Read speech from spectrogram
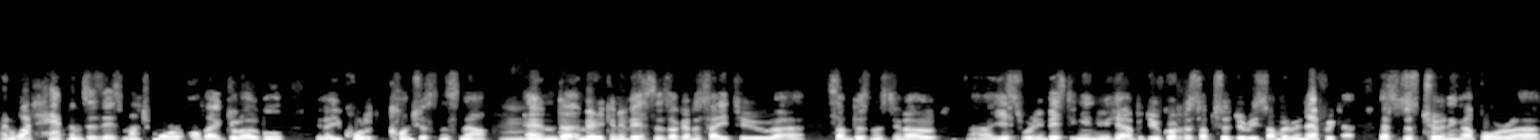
And what happens is there's much more of a global, you know, you call it consciousness now. And uh, American investors are going to say to uh, some business, you know, uh, yes, we're investing in you here, but you've got a subsidiary somewhere in Africa that's just churning up or uh,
